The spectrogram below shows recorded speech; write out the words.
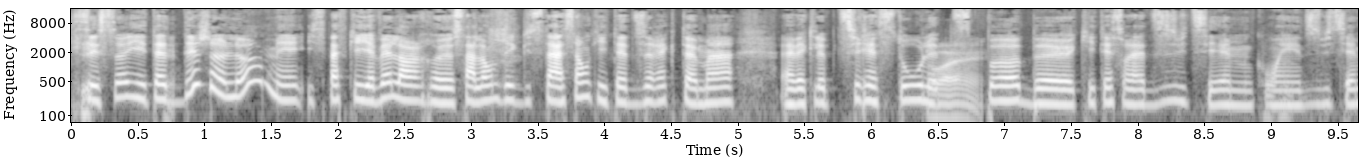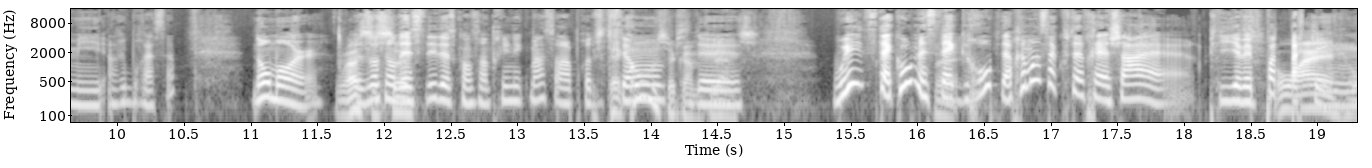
C'est ça, ils étaient déjà là, mais c'est parce qu'il y avait leur euh, salon de dégustation qui était directement avec le petit resto, le Ouais. petit pub euh, qui était sur la 18e, coin 18e et Henri Bourassa. No more. Ouais, Les autres ont décidé de se concentrer uniquement sur la production. cool, ça, de-. Oui, c'était cool, mais c'était Ouais. gros. Puis d'après moi, ça coûtait très cher. Puis il n'y avait pas de parking.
